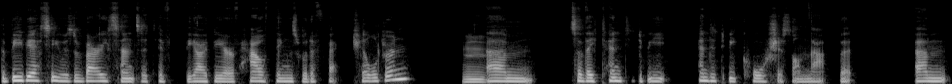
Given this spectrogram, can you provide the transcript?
The BBFC was very sensitive to the idea of how things would affect children. Um, so they tended to be tended to be cautious on that. But um,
